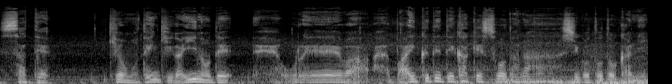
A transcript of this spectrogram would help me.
さて今日も天気がいいので俺はバイクで出かけそうだな仕事とかに。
